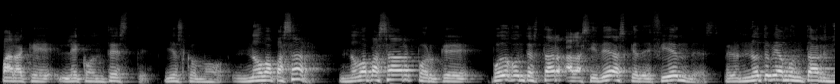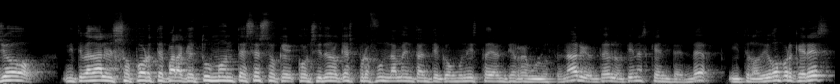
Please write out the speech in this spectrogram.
para que le conteste. Y es como, no va a pasar. No va a pasar porque puedo contestar a las ideas que defiendes, pero no te voy a montar yo ni te voy a dar el soporte para que tú montes eso que considero que es profundamente anticomunista y antirrevolucionario. Entonces lo tienes que entender. Y te lo digo porque eres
